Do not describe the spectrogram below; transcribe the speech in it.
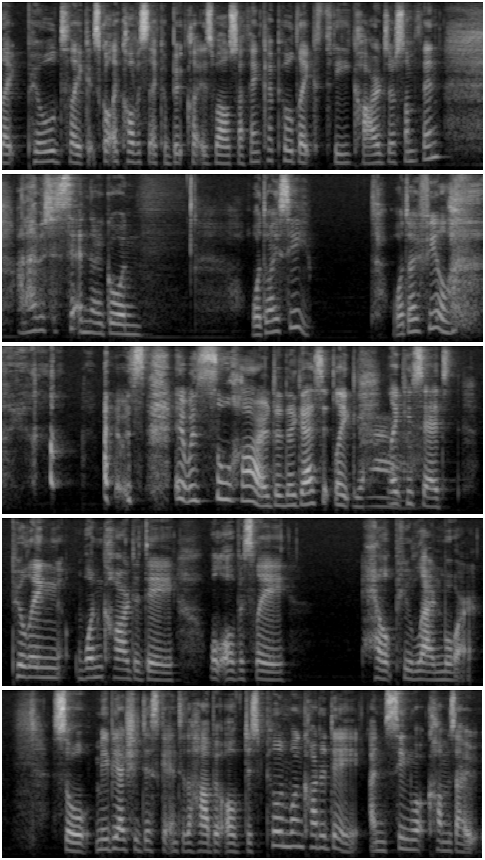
like pulled like it's got like obviously like a booklet as well, so I think I pulled like three cards or something, and I was just sitting there going, "What do I see? What do I feel?" it was it was so hard, and I guess it like yeah. like you said, pulling one card a day will obviously help you learn more so maybe I should just get into the habit of just pulling one card a day and seeing what comes out,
